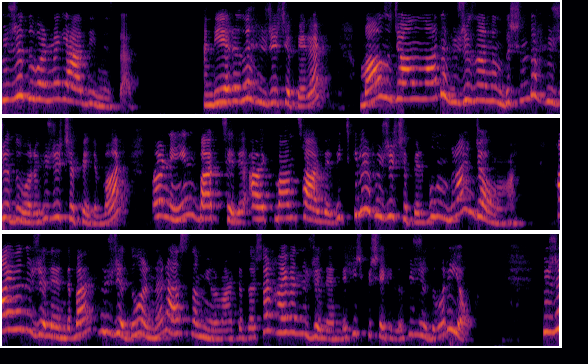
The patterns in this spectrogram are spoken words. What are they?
Hücre duvarına geldiğimizde diğer adı hücre çeperi. Bazı canlılarda hücre zarının dışında hücre duvarı, hücre çeperi var. Örneğin bakteri, alg, mantar ve bitkiler hücre çeperi bulunduran canlılar. Hayvan hücrelerinde ben hücre duvarına rastlamıyorum arkadaşlar. Hayvan hücrelerinde hiçbir şekilde hücre duvarı yok. Hücre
